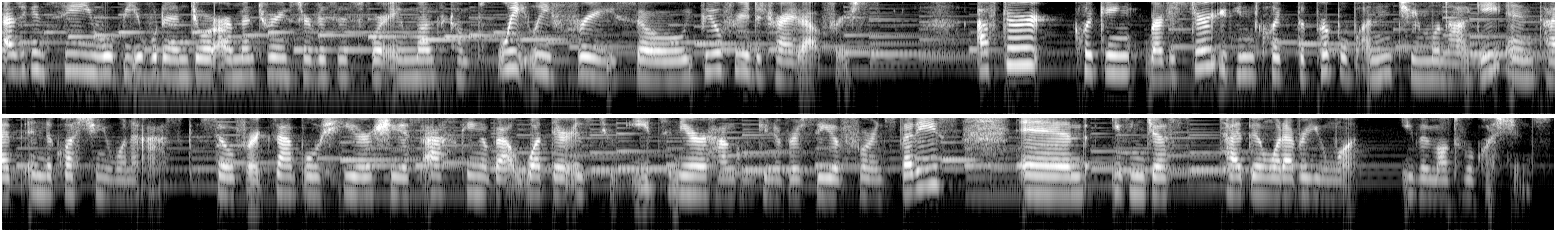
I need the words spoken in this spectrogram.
As you can see, you will be able to enjoy our mentoring services for a month completely free, so feel free to try it out first. After clicking register, you can click the purple button 질문하기 and type in the question you want to ask. So for example, here she is asking about what there is to eat near Hankuk University of Foreign Studies and you can just type in whatever you want, even multiple questions.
